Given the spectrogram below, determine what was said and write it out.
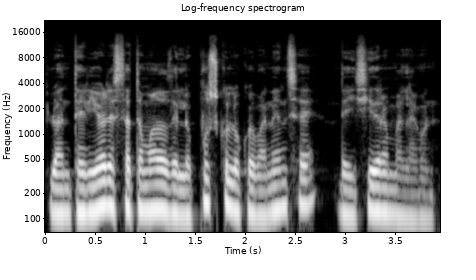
Lo anterior está tomado del opúsculo cuevanense de Isidro Malagón.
